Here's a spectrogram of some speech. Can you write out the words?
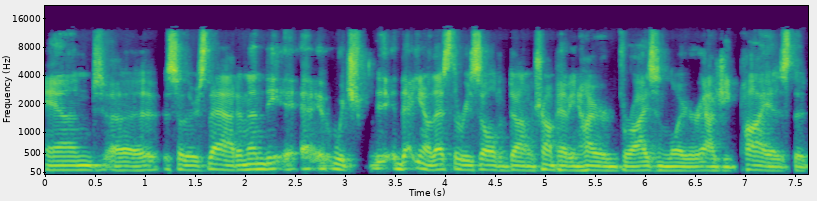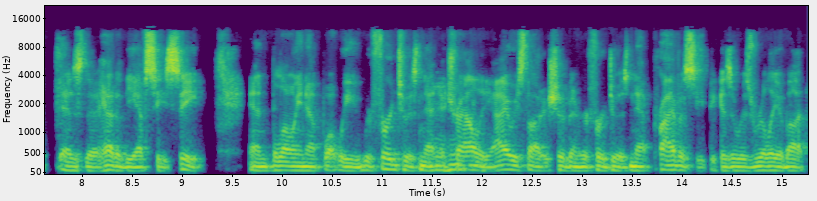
and uh, so there's that and then the uh, uh, which that, you know that's the result of donald trump having hired verizon lawyer ajit pai as the as the head of the fcc and blowing up what we referred to as net mm-hmm. neutrality i always thought it should have been referred to as net privacy because it was really about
